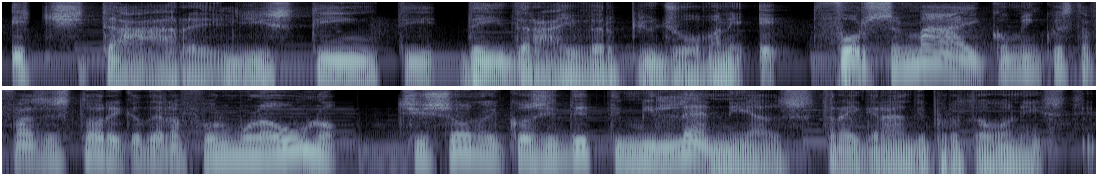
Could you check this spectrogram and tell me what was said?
eccitare gli istinti dei driver più giovani e forse mai come in questa fase storica della Formula 1 ci sono i cosiddetti millennials tra i grandi protagonisti.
